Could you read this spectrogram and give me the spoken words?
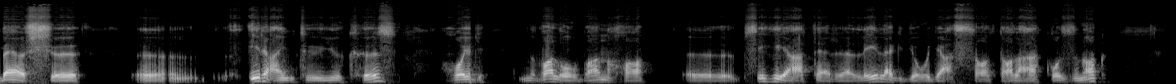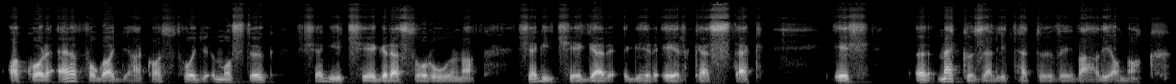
belső iránytűjükhöz, hogy valóban, ha pszichiáterrel, lélekgyógyásszal találkoznak, akkor elfogadják azt, hogy most ők segítségre szorulnak segítségért érkeztek, és megközelíthetővé váljanak.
